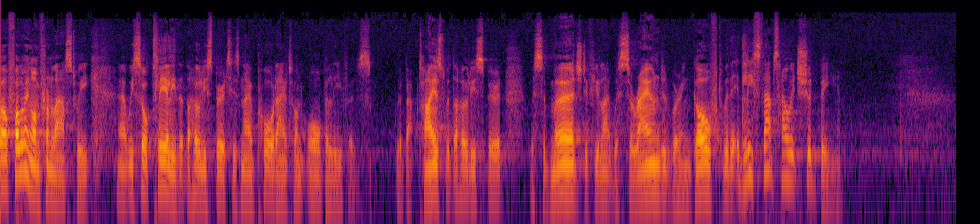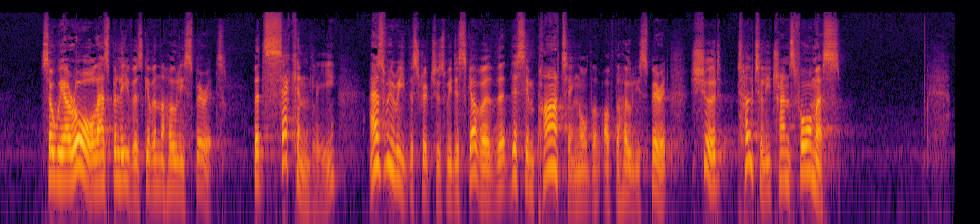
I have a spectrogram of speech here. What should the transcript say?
Well, following on from last week, uh, we saw clearly that the Holy Spirit is now poured out on all believers. We're baptized with the Holy Spirit. We're submerged, if you like. We're surrounded. We're engulfed with it. At least that's how it should be. So we are all, as believers, given the Holy Spirit. But secondly, as we read the scriptures, we discover that this imparting of the, of the Holy Spirit should totally transform us.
